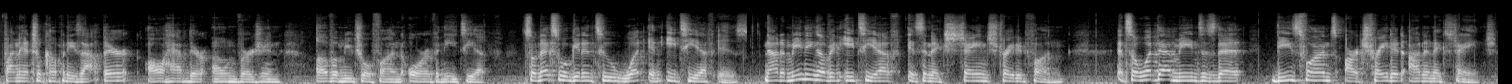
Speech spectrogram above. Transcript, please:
financial companies out there all have their own version of a mutual fund or of an ETF. So next we'll get into what an ETF is. Now the meaning of an ETF is an exchange traded fund. And so what that means is that these funds are traded on an exchange.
